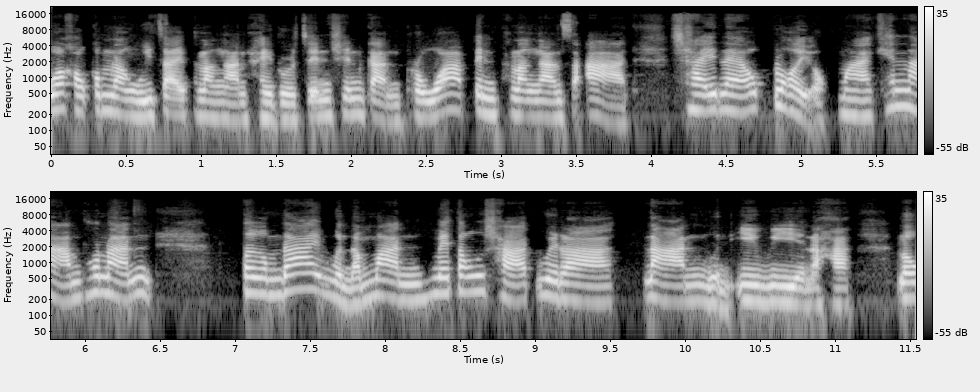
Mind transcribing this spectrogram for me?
ว่าเขากำลังวิจัยพลังงานไฮโดรเจน เช่นกัน เพราะว่าเป็นพลังงานสะอาด ใช้แล้วปล่อยออกมาแค่น้ำเท่านั้นเติมได้เหมือนน้ำมันไม่ต้องชาร์จเวลา นานเหมือน EV นะคะ แล้ว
